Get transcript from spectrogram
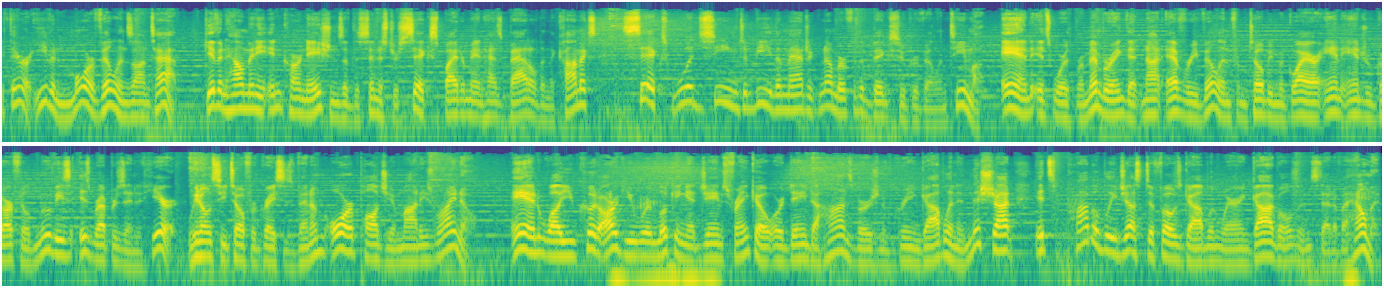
if there are even more villains on tap. Given how many incarnations of the Sinister Six Spider Man has battled in the comics, six would seem to be the magic number for the big supervillain team up. And it's worth remembering that not every villain from Tobey Maguire and Andrew Garfield movies is represented here. We don't see Topher Grace's Venom or Paul Giamatti's Rhino. And while you could argue we're looking at James Franco or Dane DeHaan's version of Green Goblin in this shot, it's probably just Dafoe's Goblin wearing goggles instead of a helmet.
